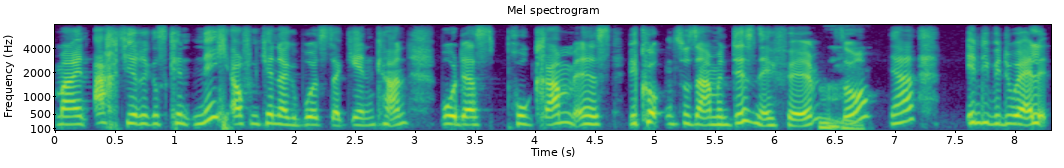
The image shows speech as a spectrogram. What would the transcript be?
mein achtjähriges Kind nicht auf den Kindergeburtstag gehen kann, wo das Programm ist, wir gucken zusammen einen Disney-Film, Mhm. so, ja, individuelle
